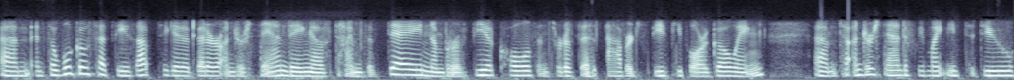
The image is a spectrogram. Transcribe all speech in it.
Um, and so we'll go set these up to get a better understanding of times of day, number of vehicles, and sort of the average speed people are going um, to understand if we might need to do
